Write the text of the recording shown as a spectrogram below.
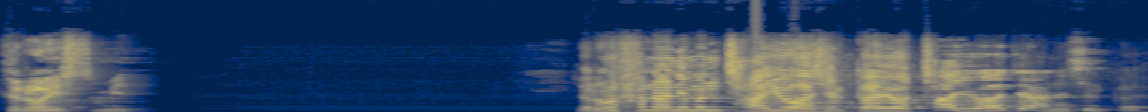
들어 있습니다. 여러분, 하나님은 자유하실까요? 자유하지 않으실까요?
